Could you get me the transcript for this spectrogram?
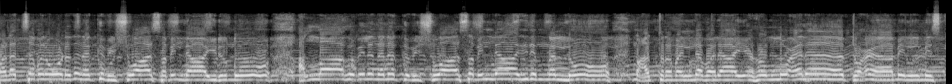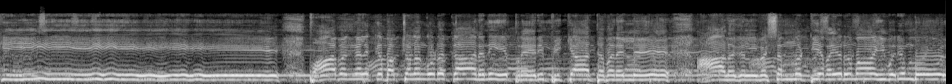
പടച്ചവനോട് നിനക്ക് വിശ്വാസമില്ലായിരുന്നു. അള്ളാഹുവിൽ നിനക്ക് വിശ്വാസമില്ലായിരുന്നല്ലോ. മാത്രമല്ല വലായ അലാ തുആമിൽ പാവങ്ങൾക്ക് ഭക്ഷണം കൊടുക്കാൻ നീ പ്രേരിപ്പിക്കാത്തവനല്ലേ ആളുകൾ വിഷം നൊട്ടിയ വയറുമായി വരുമ്പോൾ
